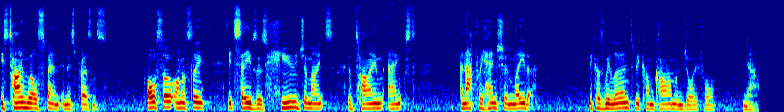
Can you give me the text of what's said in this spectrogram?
is time well spent in His presence. Also, honestly, it saves us huge amounts of time, angst, and apprehension later because we learn to become calm and joyful now.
